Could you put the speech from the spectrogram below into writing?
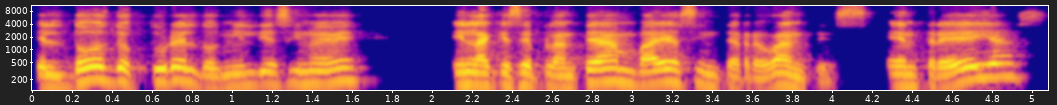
el 2 de octubre del 2019, en la que se plantean varias interrogantes. Entre ellas,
